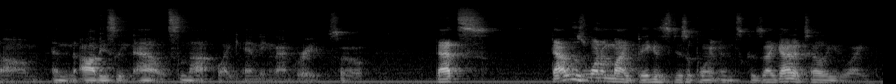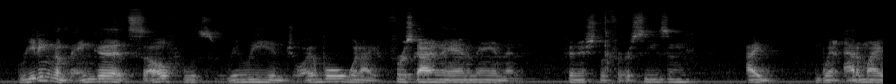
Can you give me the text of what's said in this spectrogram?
Um, and obviously now it's not like ending that great. So that's that was one of my biggest disappointments because i gotta tell you like reading the manga itself was really enjoyable. When i first got into anime and then finished the first season i went out of my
